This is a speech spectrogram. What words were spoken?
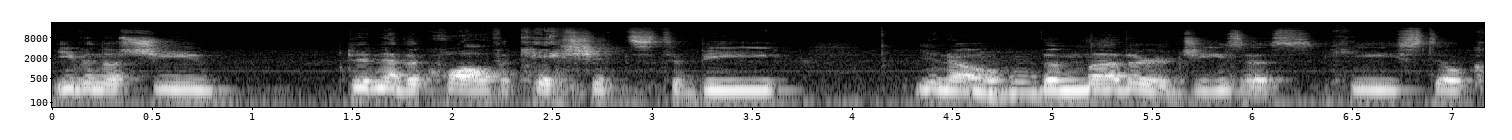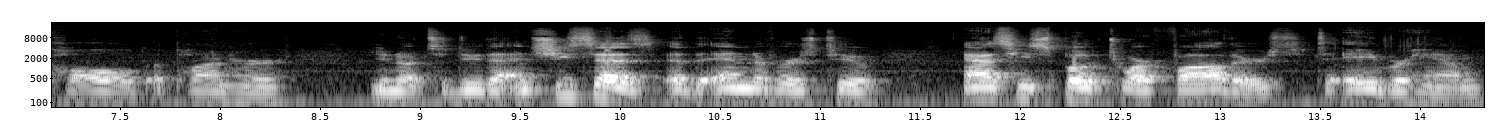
even though she didn't have the qualifications to be, you know, mm-hmm. the mother of Jesus, he still called upon her, you know, to do that. And she says at the end of hers too, as he spoke to our fathers, to Abraham,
